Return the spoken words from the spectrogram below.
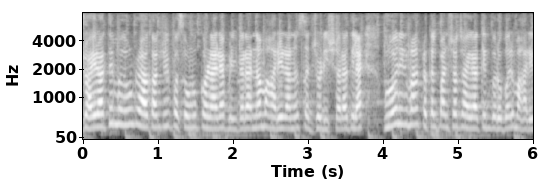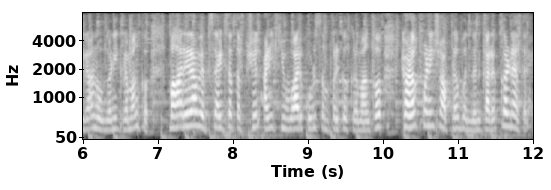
जाहिरातींमधून ग्राहकांची फसवणूक करणाऱ्या बिल्डरांना महारेरानं सज्जड इशारा दिलाय. गृहनिर्माण प्रकल्पांच्या जाहिरातींबरोबर महारेरा नोंदणी क्रमांक महारेरा वेबसाईटचा तपशील आणि क्यू आर कोड संपर्क क्रमांक ठळकपणे छापणं बंधनकारक करण्यात आलंय.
